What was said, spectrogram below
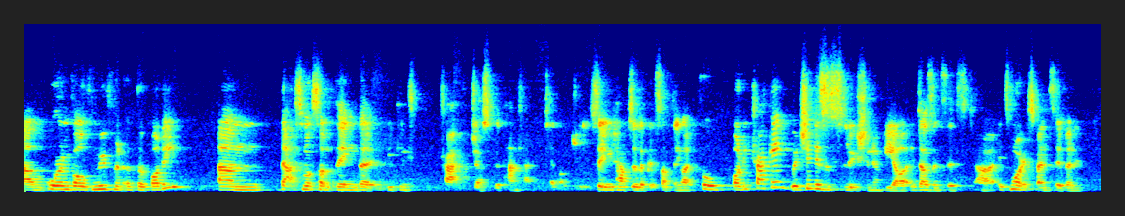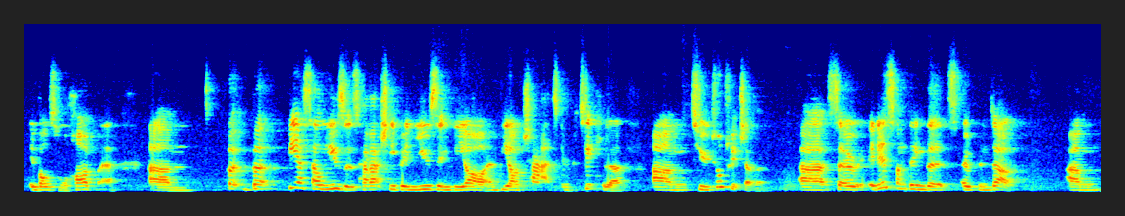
um, or involve movement of the body, um, that's not something that you can track just with hand tracking technology. So you'd have to look at something like full body tracking, which is a solution in VR. It does exist. Uh, it's more expensive and involves more hardware. Um, but, but BSL users have actually been using VR and VR chat in particular um, to talk to each other. Uh, so it is something that's opened up. Um,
